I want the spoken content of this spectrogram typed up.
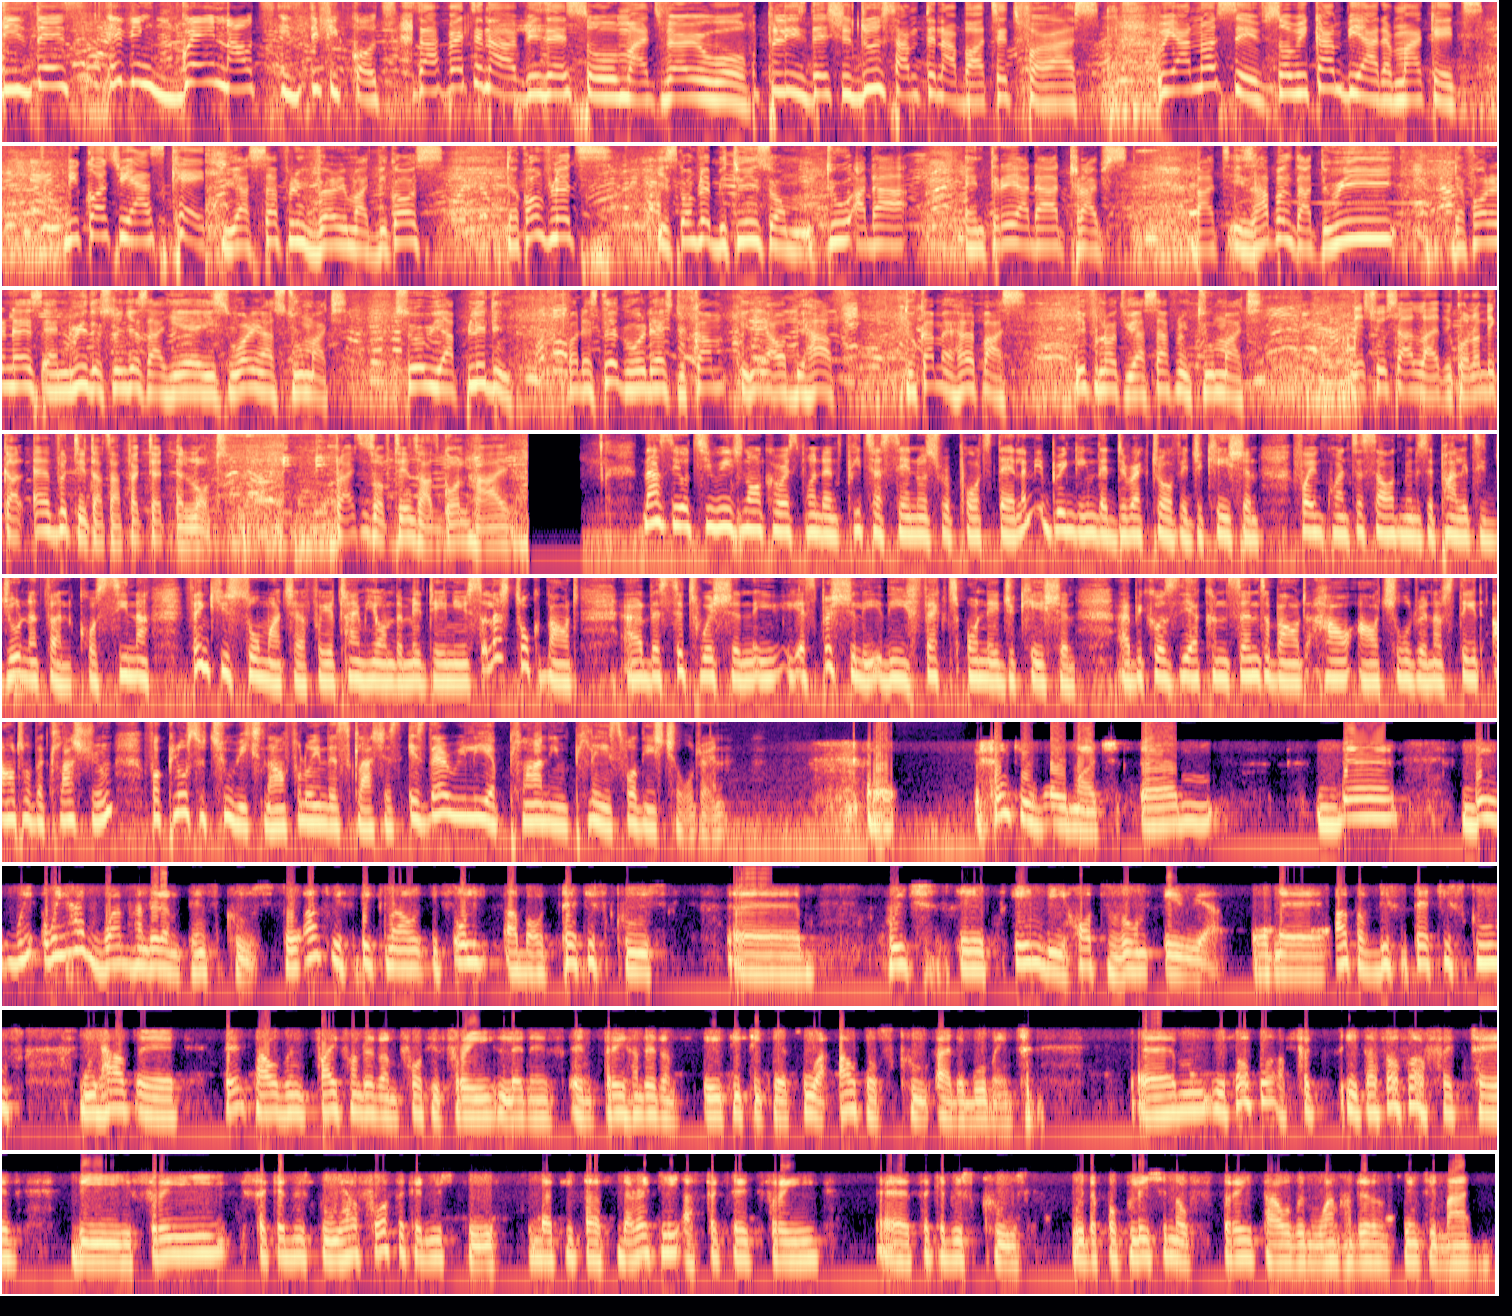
These days, even going out is difficult. It's affecting our business so much, very well. Please, they should do something about it for us. We are not safe, so we can't be at the market because we are scared. We are suffering very much because the conflict is conflict between some two other and three other tribes. But it happens that we, the foreigners, and we, the strangers, are here is worrying us too much. So we are pleading for the stakeholders to come in our behalf, to come and help us. If not, we are suffering too much. The social life, economical, everything has affected a lot. Prices of things has gone high. That's the Oti regional correspondent Peter Seno's reports there. Let me bring in the Director of Education for Nkwanta South Municipality, Jonathan Cosina. Thank you so much uh, for your time here on the Midday News. So let's talk about uh, the situation, especially the effect on education, uh, because they are concerned about how our children have stayed out of the classroom for close to two weeks now following these clashes. Is there really a plan in place for these children? Uh, thank you very much. Um, the they, we, we have 110 schools. So as we speak now, it's only about 30 schools uh, which is in the hot zone area. And uh, out of these 30 schools, we have uh, 10,543 learners and 380 teachers who are out of school at the moment. Um, it also affect, it has also affected the three secondary schools. We have four secondary schools, but it has directly affected three secondary schools with a population of 3,129.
